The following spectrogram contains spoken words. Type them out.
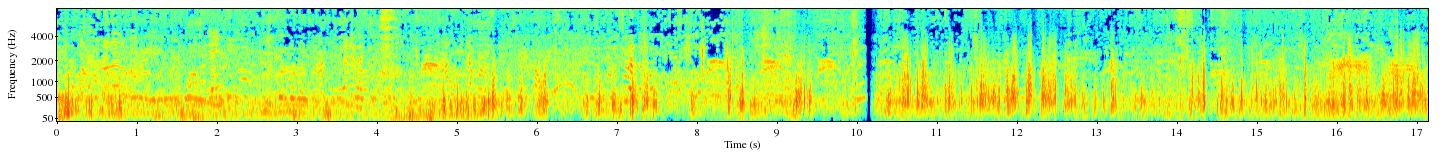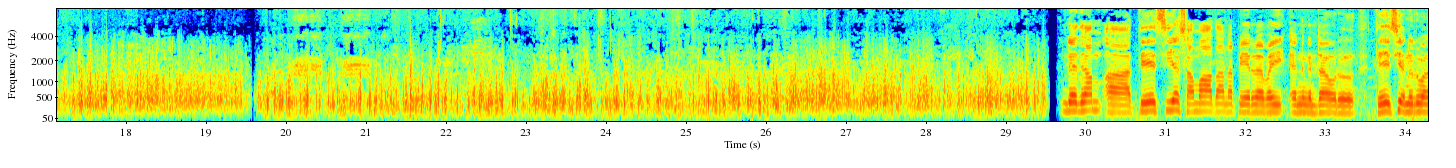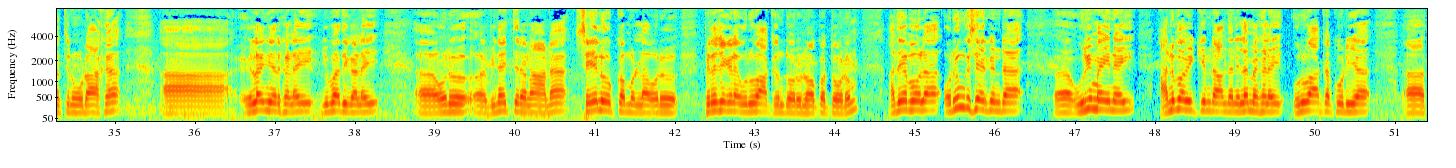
இன்றைய தினம் தேசிய சமாதான பேரவை என்கின்ற ஒரு தேசிய நிறுவனத்தினூடாக இளைஞர்களை யுவதிகளை ஒரு வினைத்திறனான செயலூக்கமுள்ள ஒரு பிரஜைகளை உருவாக்குகின்ற ஒரு நோக்கத்தோடும் அதேபோல ஒருங்கு சேர்கின்ற உரிமையினை அனுபவிக்கின்ற அந்த நிலைமைகளை உருவாக்கக்கூடிய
